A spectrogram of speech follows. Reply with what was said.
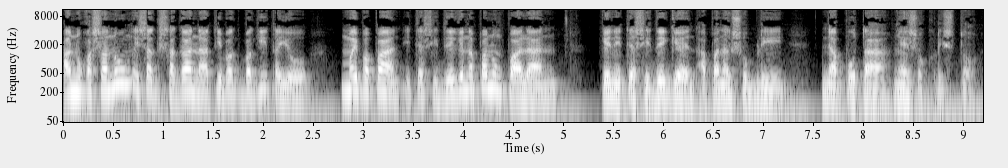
ano kasanung isagsagana ti bagbagi tayo, may papan iti asidigan na panungpalan, ken iti asidigan a panagsubli na puta ng Yeso Kristo.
